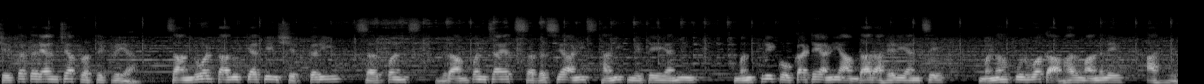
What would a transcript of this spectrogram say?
शेतकऱ्यांच्या प्रतिक्रिया चांदवड तालुक्यातील शेतकरी सरपंच ग्रामपंचायत सदस्य आणि स्थानिक नेते यांनी मंत्री कोकाटे आणि आमदार आहेर यांचे मनःपूर्वक आभार मानले आहेत.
